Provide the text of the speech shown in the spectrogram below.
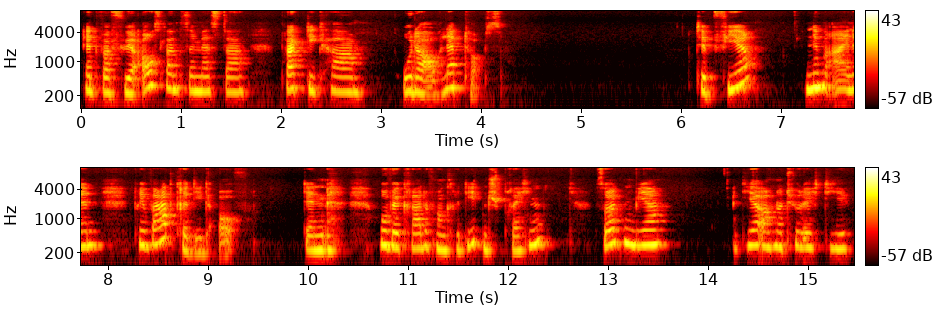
etwa für Auslandssemester, Praktika oder auch Laptops. Tipp 4. Nimm einen Privatkredit auf. Denn wo wir gerade von Krediten sprechen, sollten wir dir auch natürlich die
